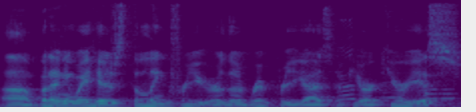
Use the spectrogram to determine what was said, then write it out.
Uh, but anyway, here's the link for you, or the rip for you guys if you are curious.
